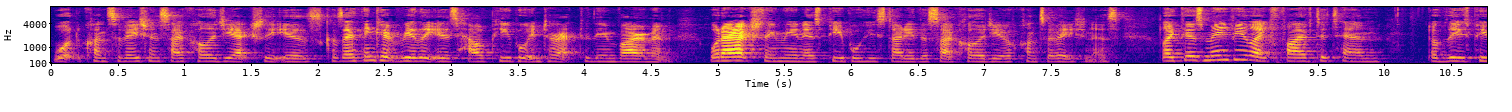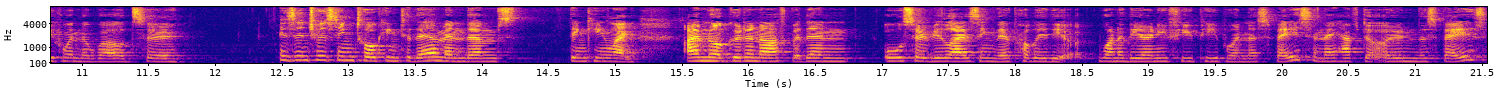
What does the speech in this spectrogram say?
what conservation psychology actually is, because I think it really is how people interact with the environment. What I actually mean is people who study the psychology of conservationists. Like, there's maybe like five to ten of these people in the world, so it's interesting talking to them and them thinking like I'm not good enough, but then also realizing they're probably the one of the only few people in the space and they have to own the space.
